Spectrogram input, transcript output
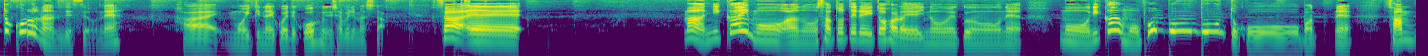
ところなんですよね。はい。もういきなりこれで5分喋りました。さあ、えー、まあ、2回も、あの、里照糸原や井上くんをね、もう2回もポンポンポンとこう、ま、ね、三、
